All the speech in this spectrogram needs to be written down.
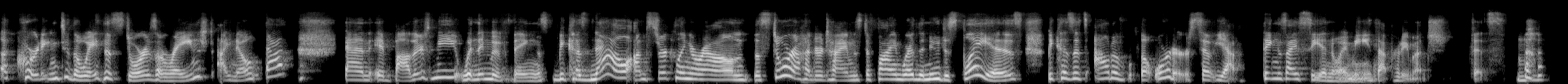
according to the way the store is arranged. I know that. And it bothers me when they move things because now I'm circling around the store a hundred times to find where the new display is because it's out of the order. So yeah, things I see annoy me. That pretty much fits. Mm-hmm.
